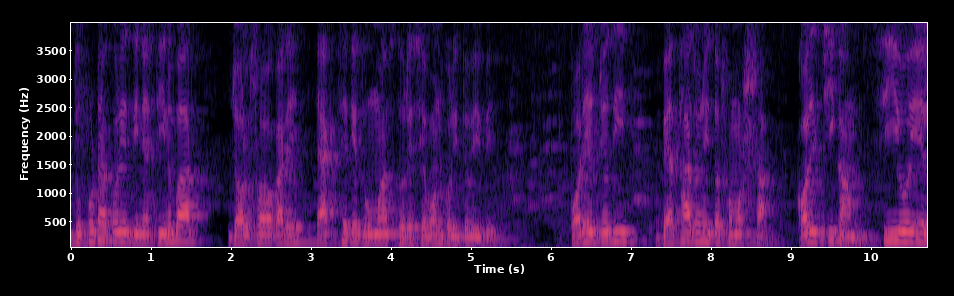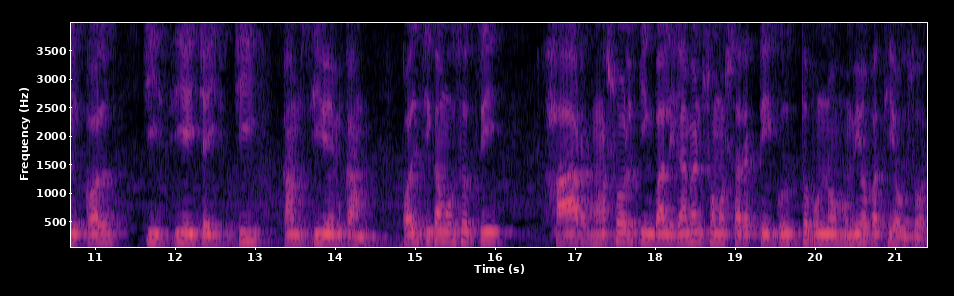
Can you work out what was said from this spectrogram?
দু ফোঁটা করে দিনে তিনবার জল সহকারে এক থেকে দু মাস ধরে সেবন করিতে হইবে। পরের যদি ব্যথাজনিত সমস্যা colchicum COL col chi CHI chi cum COM cum. Colchicum ঔষধটি হাড়, মাসল কিংবা লিগামেন্ট সমস্যার একটি গুরুত্বপূর্ণ হোমিওপ্যাথি ঔষধ।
